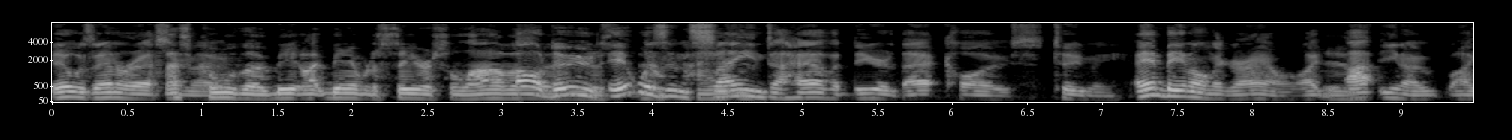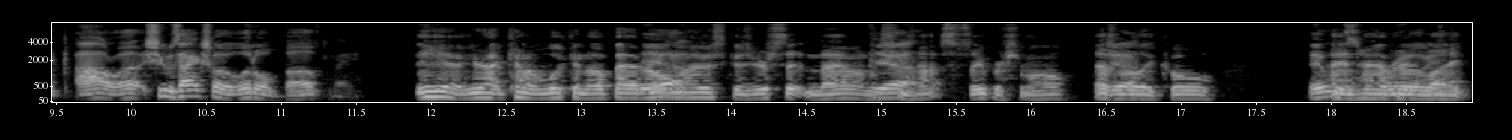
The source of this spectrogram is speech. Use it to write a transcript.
It was interesting. that's though. cool though. Be like being able to see her saliva. Oh, dude, just it was insane to have a deer that close to me and being on the ground. Like Yeah. I, you know, like I, she was actually a little above me. Yeah, you're like kind of looking up at her Yeah. almost because you're sitting down. And Yeah. she's not super small. That's Yeah. really cool. It was and have really her like,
